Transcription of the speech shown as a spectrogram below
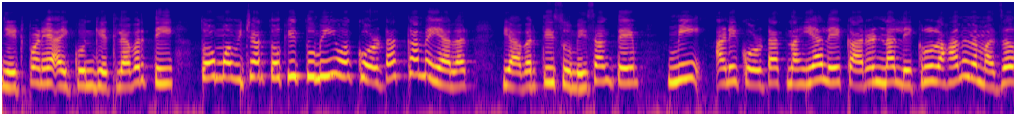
नीटपणे ऐकून घेतल्यावरती तो मग विचारतो की तुम्ही व कोर्टात का नाही आलात? यावरती सुमी सांगते मी आणि कोर्टात नाही आले कारण ना लेकरू लहान आहे ना माझं.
